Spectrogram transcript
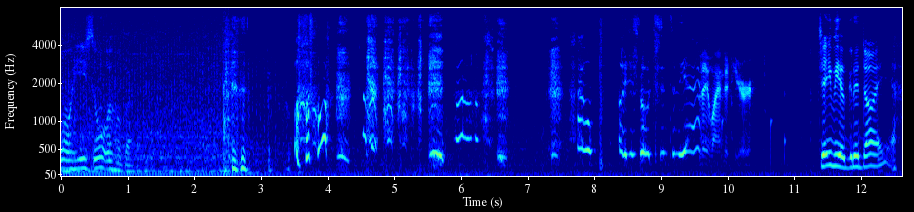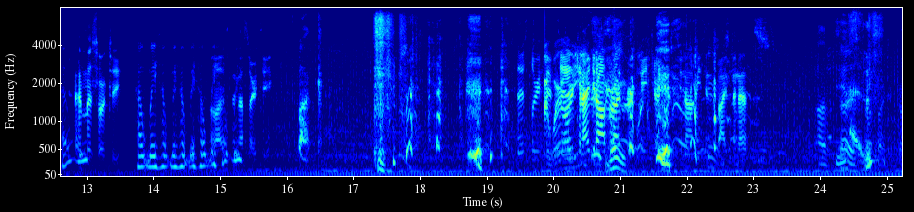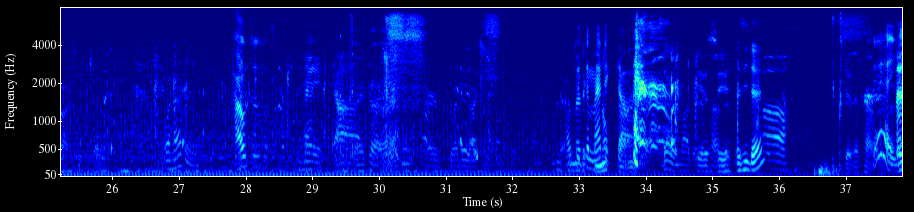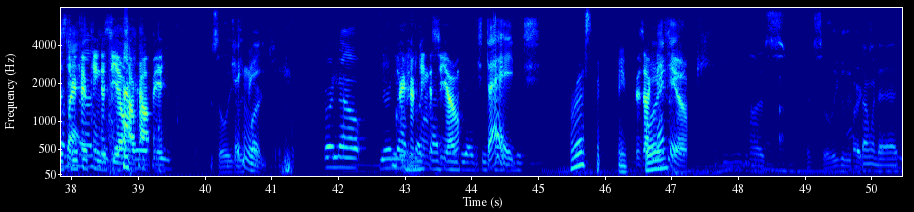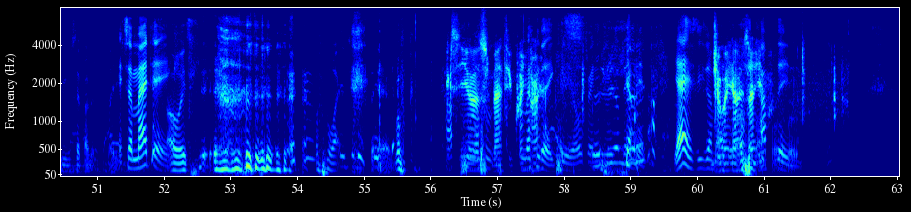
Well, he used auto hover. Help! I just launched into the air. They landed here. Jamie, I'm gonna die. Help me. MSRT. Help me, help me, help me, help me, Oh, help me. an SRT. Fuck. There's 315. where are Can I get off Wait. road for paycheck? Tsunamis in five minutes. Uh, Sorry. please. Fucking car. What happened? How does the fucking Hey, Yeah, uh, How did the medic die? So my POC. Is he dead? Uh, Yeah, There's 315 to CO. How copy? Just illegally Jamie, now, you're now 315 to CO. on he's dead. Arrest me. Who's acting boy. as CO? No, it's, it's illegally parked. Someone to ask you to step out of like, It's a medic. Oh, it's Why did you say that, bro? Excuse Matthew Quinn, right? Medic. He always went Is to he the a second. medic? Yes, he's a medic. AIs, are you? Captain.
